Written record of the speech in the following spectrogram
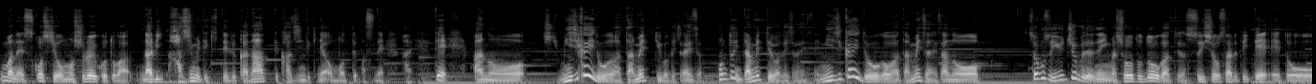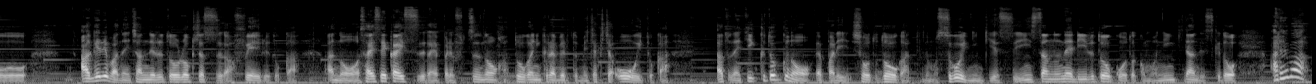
今ね、少し面白いことがなり始めてきてるかなって個人的には思ってますね。はい。で、あの短い動画がダメっていうわけじゃないですよ。本当にダメっていうわけじゃないですね。短い動画はダメじゃないです。あのそれこそ YouTube でね、今、ショート動画っていうのは推奨されていて、えっと、上げればね、チャンネル登録者数が増えるとか、あの、再生回数がやっぱり普通の動画に比べるとめちゃくちゃ多いとか、あとね、TikTok のやっぱりショート動画っていうのもすごい人気ですし、インスタのね、リール投稿とかも人気なんですけど、あれは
